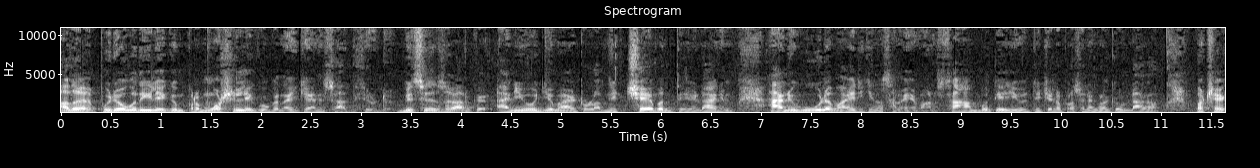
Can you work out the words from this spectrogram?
അത് പുരോഗതിയിലേക്കും പ്രൊമോഷനിലേക്കും ഒക്കെ നയിക്കാനും സാധ്യതയുണ്ട് ബിസിനസ്സുകാർക്ക് അനുയോജ്യമായിട്ടുള്ള നിക്ഷേപം തേടാനും അനുകൂലമായിരിക്കുന്ന സമയമാണ്. സാമ്പത്തിക ജീവിതത്തിൽ ചില പ്രശ്നങ്ങളൊക്കെ ഉണ്ടാകാം. പക്ഷേ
